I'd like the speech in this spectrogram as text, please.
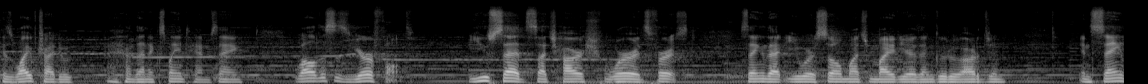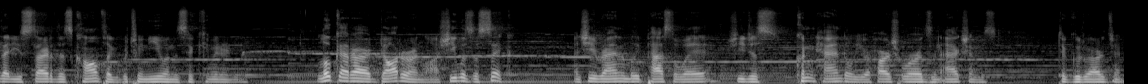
His wife tried to then explain to him, saying, Well, this is your fault. You said such harsh words first, saying that you were so much mightier than Guru Arjan, and saying that you started this conflict between you and the Sikh community. Look at our daughter in law. She was a Sikh, and she randomly passed away. She just couldn't handle your harsh words and actions to Guru Arjan.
